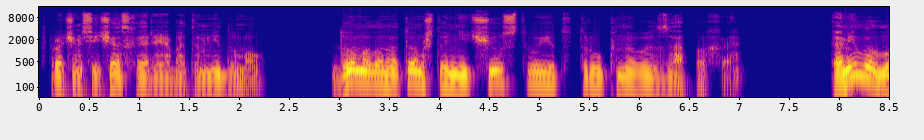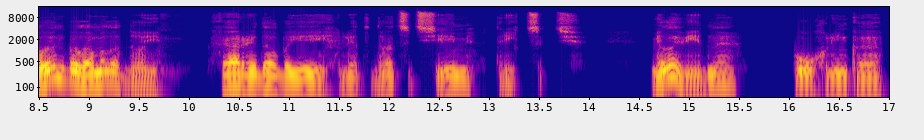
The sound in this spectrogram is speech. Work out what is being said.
Впрочем, сейчас Харри об этом не думал. Думал он о том, что не чувствует трупного запаха. Камила Лоэн была молодой. Харри дал бы ей лет двадцать семь-тридцать. Миловидная, пухленькая,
